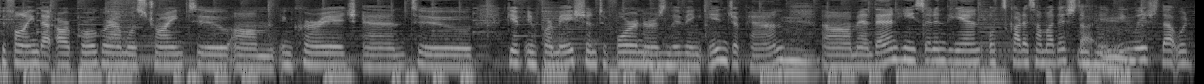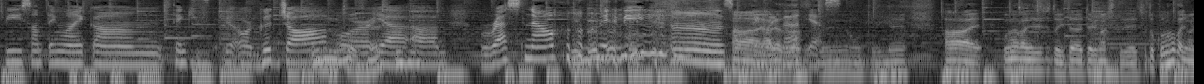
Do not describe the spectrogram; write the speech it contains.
to find that our program was trying to um, encourage and to give information to foreigners living in Japan. Um, and then he said in the end, "Otsukare sama deshita." In English, that would be something like um, "Thank you" f- or "Good job" or yeah, um, "Rest now," maybe um, はい、 something あり like がとうござい that. ます、 Yes. ね。本当にね。 はい、こんな感じでちょっといただいておりまして、ね、ちょっとこの他にも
